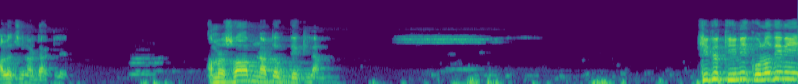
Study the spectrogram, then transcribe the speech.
আলোচনা ডাকলেন। আমরা সব নাটক দেখলাম। কিন্তু তিনি কোনোদিনই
